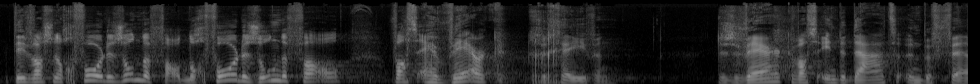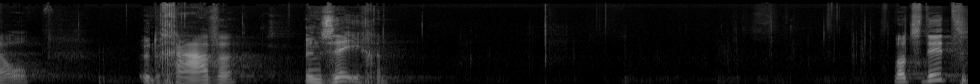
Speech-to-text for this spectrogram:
Dit was nog voor de zondeval. Nog voor de zondeval was er werk gegeven. Dus werk was inderdaad een bevel, een gave, een zegen. Wat is dit?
